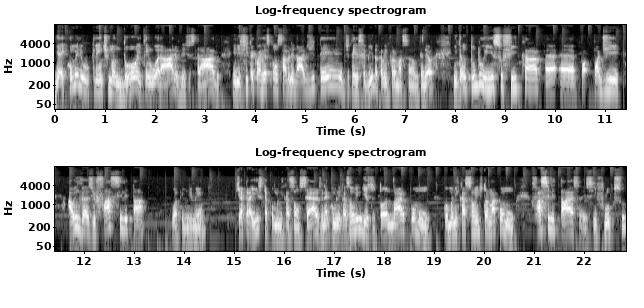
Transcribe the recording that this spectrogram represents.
E aí, como ele, o cliente mandou e tem o horário registrado, ele fica com a responsabilidade de ter, de ter recebido aquela informação, entendeu? Então, tudo isso fica. É, é, pode, ao invés de facilitar o atendimento, que é para isso que a comunicação serve, né? Comunicação vem disso, de tornar comum. Comunicação vem de tornar comum. Facilitar essa, esse fluxo,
